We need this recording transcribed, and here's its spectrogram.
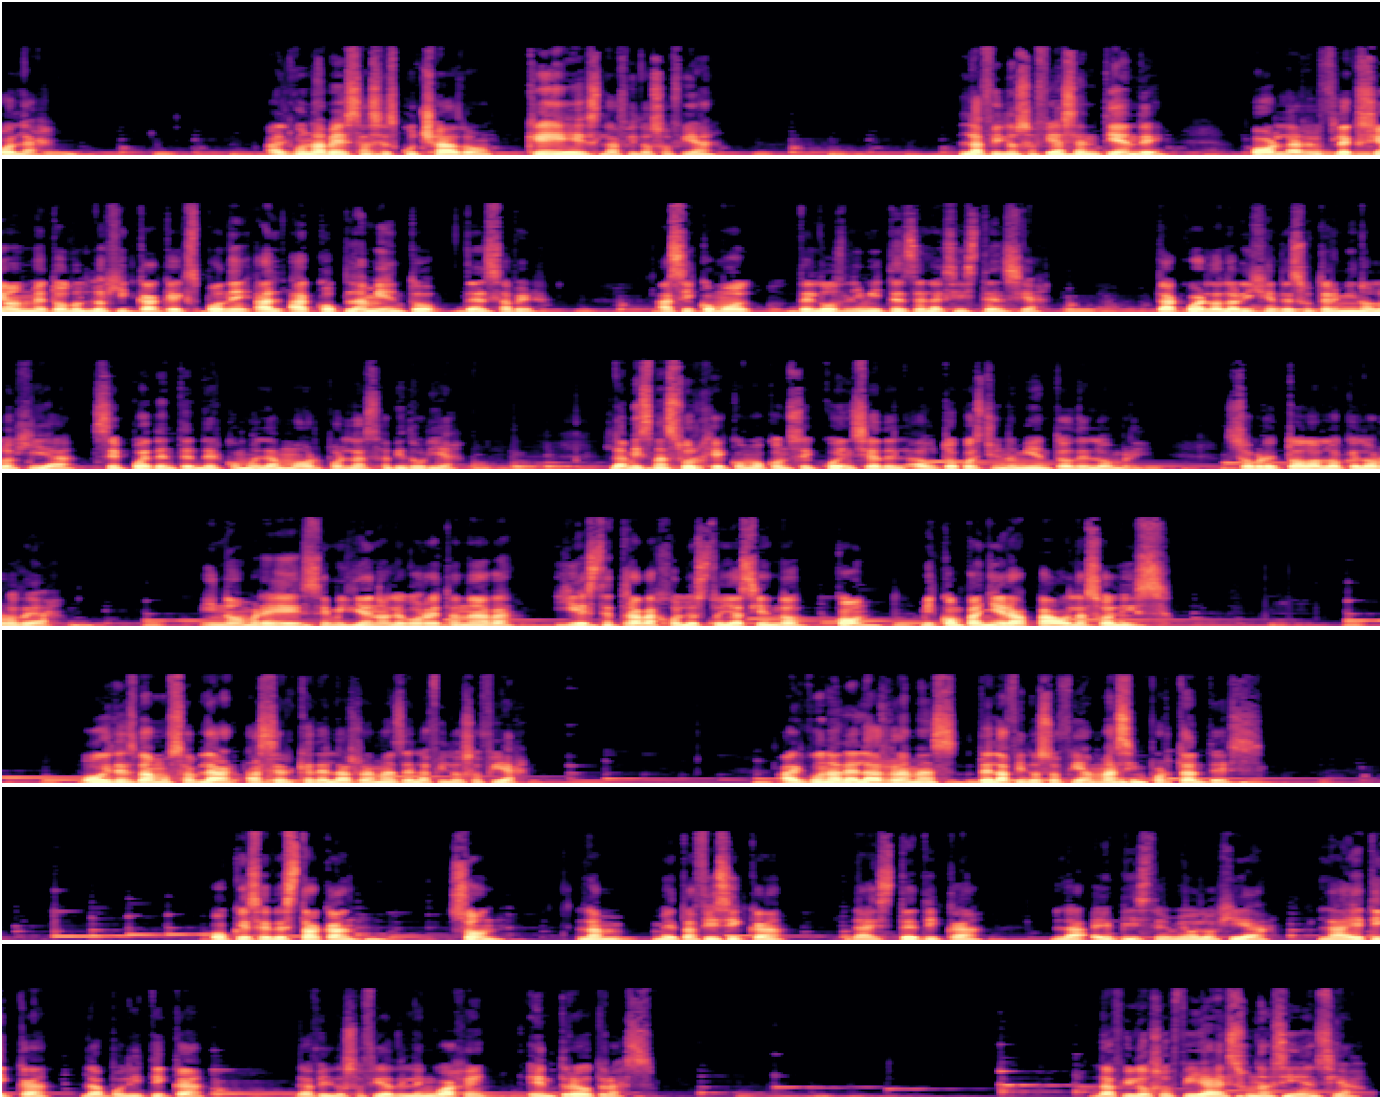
Hola. ¿Alguna vez has escuchado qué es la filosofía? La filosofía se entiende por la reflexión metodológica que expone al acoplamiento del saber, así como de los límites de la existencia. De acuerdo al origen de su terminología, se puede entender como el amor por la sabiduría. La misma surge como consecuencia del autocuestionamiento del hombre, sobre todo lo que lo rodea. Mi nombre es Emiliano Legorreta Nava y este trabajo lo estoy haciendo con mi compañera Paola Solís. Hoy les vamos a hablar acerca de las ramas de la filosofía. Algunas de las ramas de la filosofía más importantes o que se destacan son la metafísica, la estética, la epistemología, la ética, la política, la filosofía del lenguaje, entre otras. La filosofía es una ciencia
